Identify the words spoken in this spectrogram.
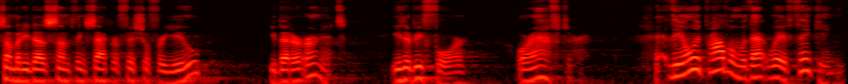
Somebody does something sacrificial for you, you better earn it, either before or after. The only problem with that way of thinking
